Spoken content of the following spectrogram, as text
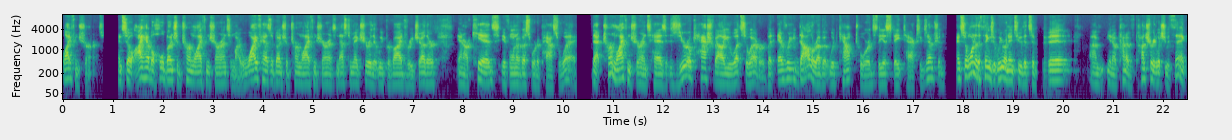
life insurance. And so I have a whole bunch of term life insurance, and my wife has a bunch of term life insurance, and that's to make sure that we provide for each other and our kids if one of us were to pass away. That term life insurance has zero cash value whatsoever, but every dollar of it would count towards the estate tax exemption. And so, one of the things that we run into that's a bit, um, you know, kind of contrary to what you would think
